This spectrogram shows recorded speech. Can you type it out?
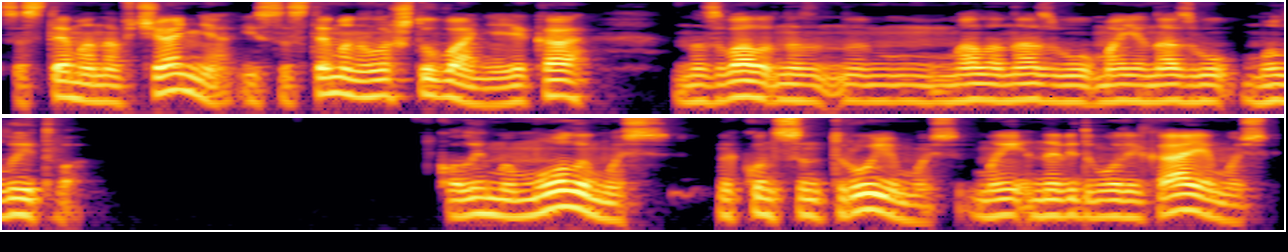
система навчання і система налаштування, яка назвала, мала назву, має назву молитва. Коли ми молимось, ми концентруємось, ми не відволікаємось,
